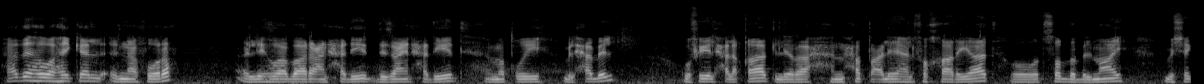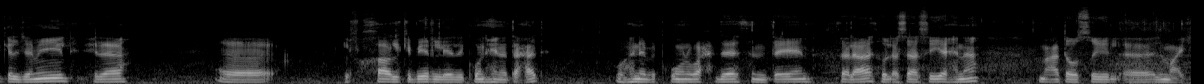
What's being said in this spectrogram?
هذا هو هيكل النافورة اللي هو عبارة عن حديد design حديد مطوي بالحبل وفي الحلقات اللي راح نحط عليها الفخاريات وتصب بالماي بشكل جميل إلى الفخار الكبير اللي يكون هنا تحت. وهنا بتكون واحدة ثنتين ثلاث والأساسية هنا مع توصيل الماي.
